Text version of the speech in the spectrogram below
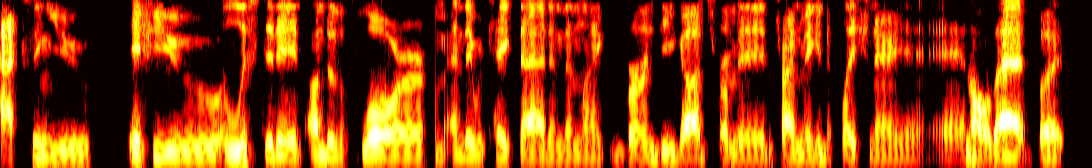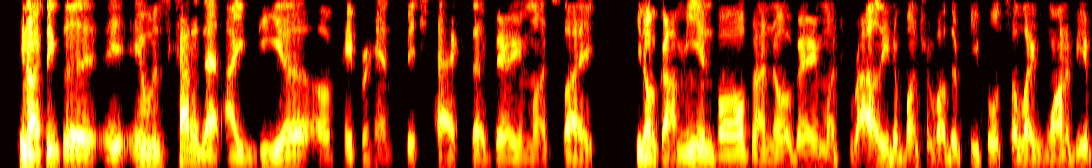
taxing you if you listed it under the floor um, and they would take that and then like burn DeGods from it, try and make it deflationary and all that. But you know, I think the it, it was kind of that idea of paper hands bitch tax that very much like you know got me involved. I know very much rallied a bunch of other people to like want to be a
